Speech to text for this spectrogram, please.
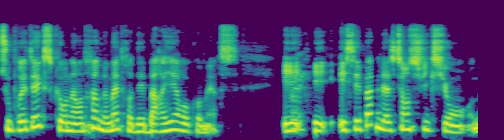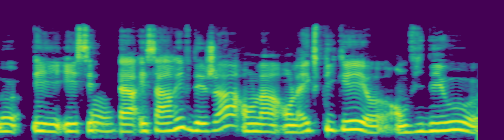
sous prétexte qu'on est en train de mettre des barrières au commerce. Et, et, et c'est pas de la science-fiction. Et, et, et ça arrive déjà. On l'a, on l'a expliqué en vidéo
